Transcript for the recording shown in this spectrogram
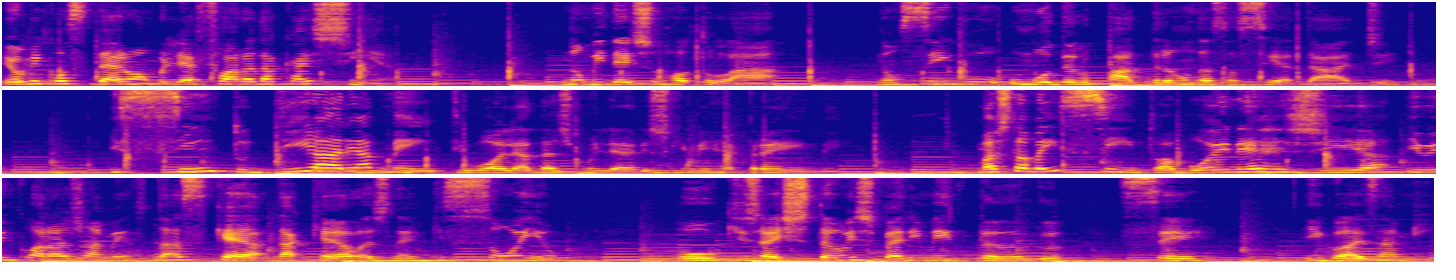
Eu me considero uma mulher fora da caixinha. Não me deixo rotular, não sigo o modelo padrão da sociedade e sinto diariamente o olhar das mulheres que me repreendem. Mas também sinto a boa energia e o encorajamento das que, daquelas né, que sonham ou que já estão experimentando ser iguais a mim.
